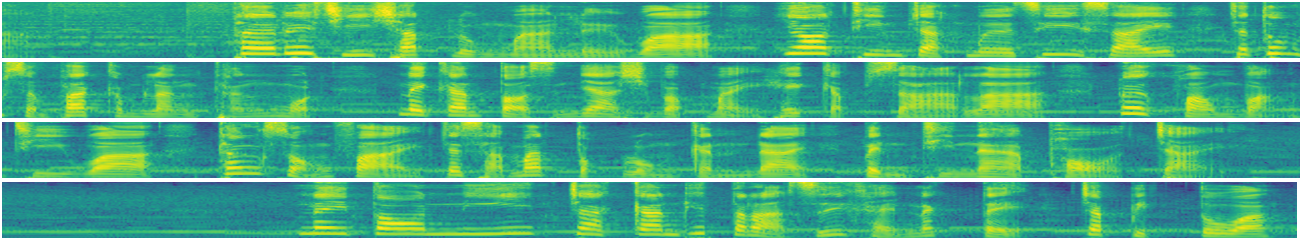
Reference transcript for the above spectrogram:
าด ธอได้ชี้ชัดลงมาเลยว่า ยอดทีมจากเมอร์ซี่ไซด์จะทุ่มสัมภาระกำลังทั้งหมด ในการต่อสัญญาฉบับใหม่ให้กับซาร่าด้วยความหวังที่ว่าทั้งสองฝ่ายจะสามารถตกลงกันได้เป็นที่น่าพอใจ ในตอนนี้จากการที่ตลาดซื้อขายนักเตะจะปิดตัวไป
